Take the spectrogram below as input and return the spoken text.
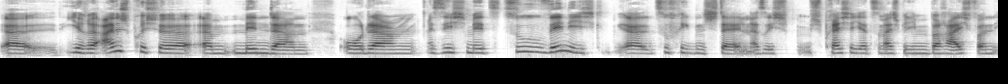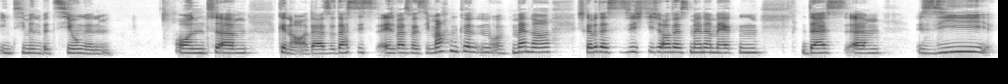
äh, ihre Ansprüche ähm, mindern oder ähm, sich mit zu wenig äh, zufriedenstellen. Also ich spreche jetzt zum Beispiel im Bereich von intimen Beziehungen. Und ähm, genau, also das ist etwas, was sie machen könnten. Und Männer, ich glaube, das ist wichtig auch, dass Männer merken, dass ähm, sie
